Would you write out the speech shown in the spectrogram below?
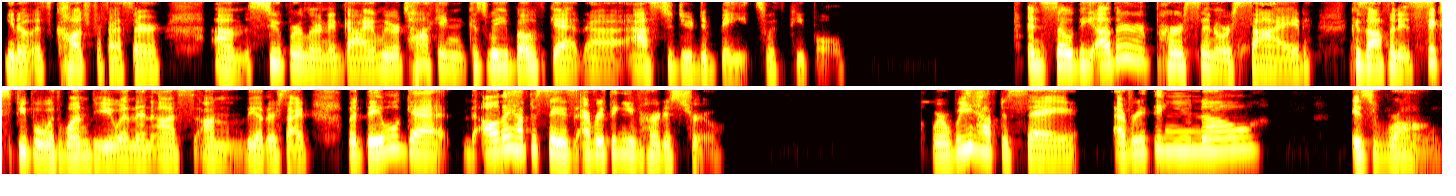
you know is college professor um, super learned guy. And we were talking because we both get uh, asked to do debates with people. And so the other person or side, because often it's six people with one view and then us on the other side, but they will get all they have to say is everything you've heard is true. Where we have to say everything you know is wrong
